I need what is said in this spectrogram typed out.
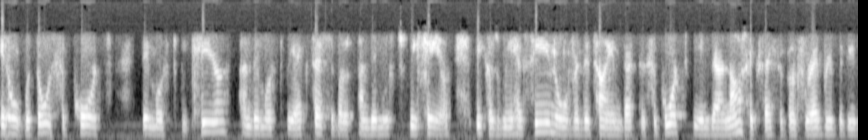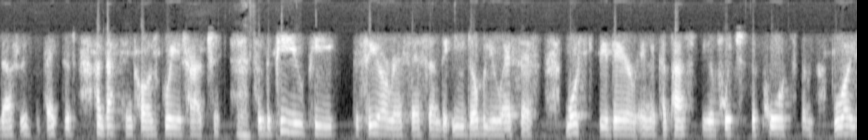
you know, but those supports they must be clear and they must be accessible and they must be fair because we have seen over the time that the support schemes are not accessible for everybody that is affected and that can cause great hardship. Right. So the PUP the CRSS and the EWSS must be there in a capacity of which supports them right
